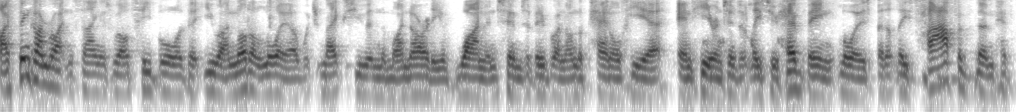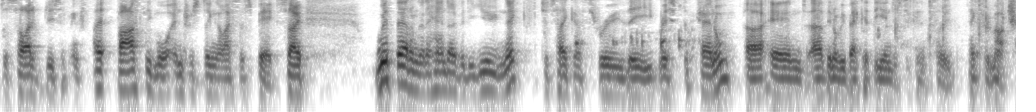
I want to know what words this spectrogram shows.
I think I'm right in saying as well, Tibor, that you are not a lawyer, which makes you in the minority of one in terms of everyone on the panel here and here in terms of at least who have been lawyers, but at least half of them have decided to do something vastly more interesting, I suspect. So with that, I'm going to hand over to you, Nick, to take us through the rest of the panel, uh, and uh, then I'll be back at the end just to conclude. Thanks very much.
